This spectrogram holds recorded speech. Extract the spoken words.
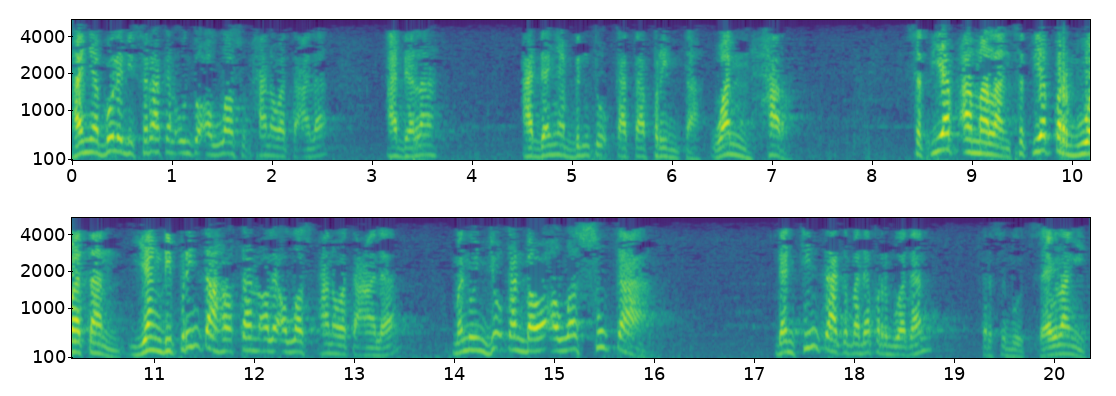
hanya boleh diserahkan untuk Allah Subhanahu wa taala adalah adanya bentuk kata perintah, wanhar setiap amalan, setiap perbuatan yang diperintahkan oleh Allah Subhanahu wa taala menunjukkan bahwa Allah suka dan cinta kepada perbuatan tersebut. Saya ulangi,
